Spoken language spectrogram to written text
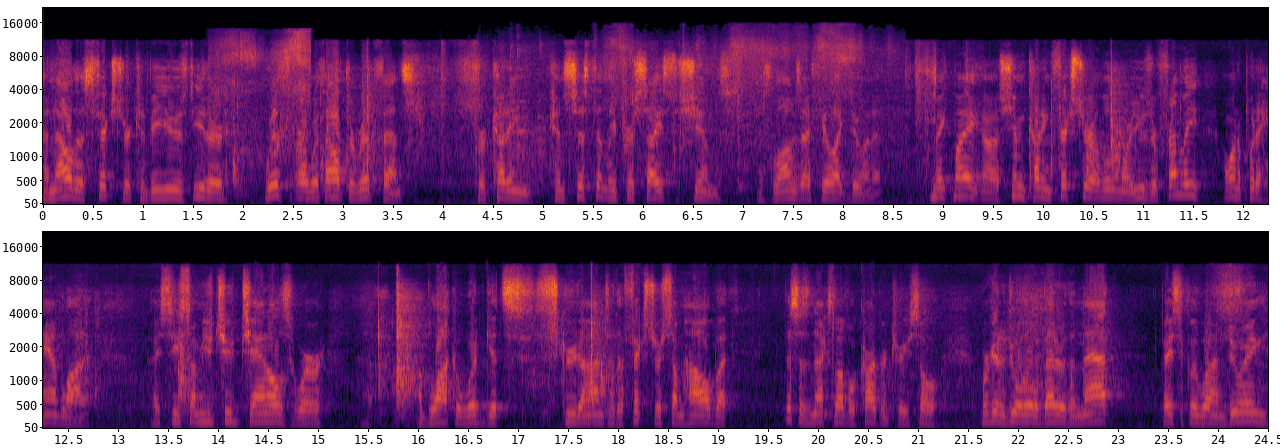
And now this fixture can be used either with or without the rip fence for cutting consistently precise shims, as long as I feel like doing it. To make my uh, shim cutting fixture a little more user-friendly, I want to put a handle on it. I see some YouTube channels where a block of wood gets screwed onto the fixture somehow, but this is next level carpentry, so we're going to do a little better than that. Basically what I'm doing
